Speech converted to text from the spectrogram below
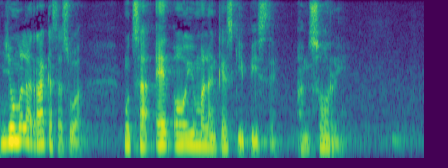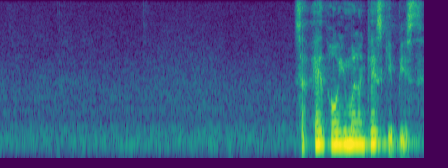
Jumala rakastaa sua. Mutta sä et ole Jumalan keskipiste. I'm sorry. Sä et ole Jumalan keskipiste.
